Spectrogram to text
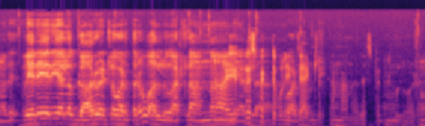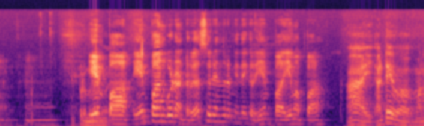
అదే వేరే ఏరియాలో గారు ఎట్లా వాడతారో వాళ్ళు అట్లా అన్న రెస్పెక్టబుల్. ఎగ్జాక్ట్లీ అన్నాను రెస్పెక్టబుల్ వాడు. ఇప్పుడు ఏం పా ఏం పా అని కూడా అంటారు కదా సురేంద్ర మీ దగ్గర ఏం పా ఏమప్పా? ఆ, అంటే మన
